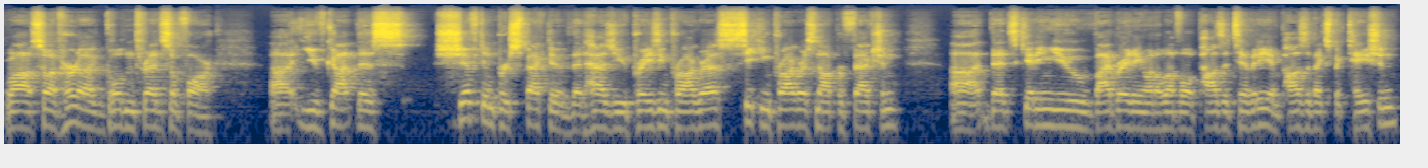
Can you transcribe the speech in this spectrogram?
Wow. So I've heard a golden thread so far. Uh, you've got this shift in perspective that has you praising progress, seeking progress, not perfection uh, that's getting you vibrating on a level of positivity and positive expectation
